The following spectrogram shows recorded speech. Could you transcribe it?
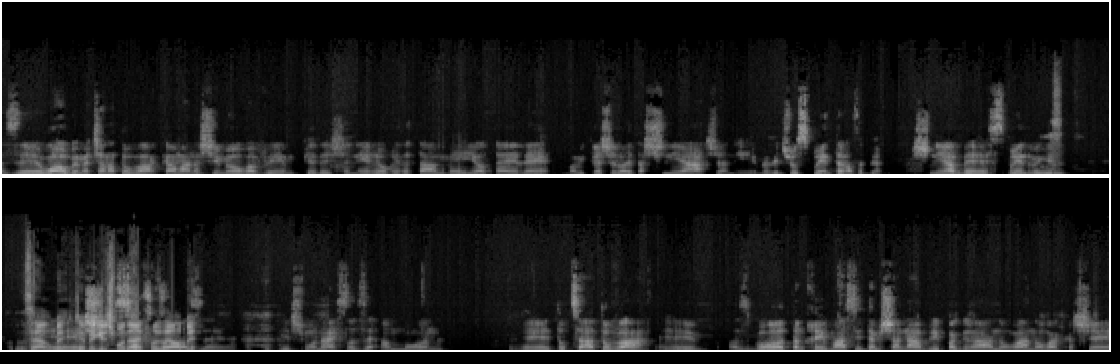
אז אה, וואו, באמת שנה טובה, כמה אנשים מעורבים כדי שניר יוריד את המאיות האלה, במקרה שלו את השנייה, שאני מבין שהוא ספרינטר, אז שנייה בספרינט בגיל... זה הרבה, כן, בגיל 18 זה הרבה. זה, גיל 18 זה המון, ותוצאה טובה. אה, אז בוא תרחיב, מה עשיתם שנה בלי פגרה, נורא נורא קשה,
